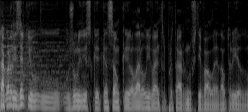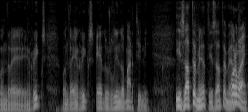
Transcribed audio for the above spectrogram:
Já agora dizer que o, o- o Júlio disse que a canção que a Lara Lee vai interpretar no festival é da autoria do André Henriques. O André Henriques é dos Linda Martini. Exatamente, exatamente. Ora bem,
